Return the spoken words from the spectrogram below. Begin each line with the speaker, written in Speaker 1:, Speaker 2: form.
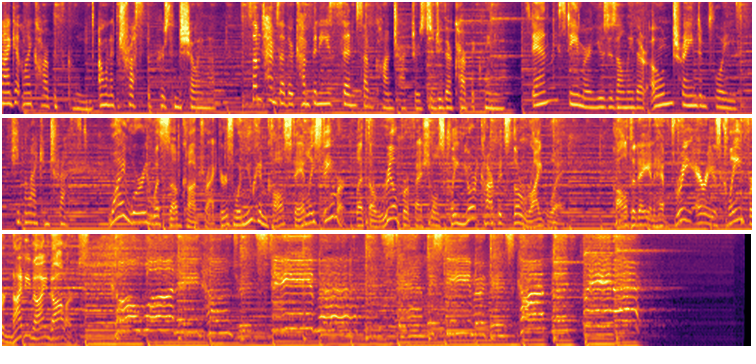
Speaker 1: When I get my carpets cleaned, I want to trust the person showing up. Sometimes other companies send subcontractors to do their carpet cleaning. Stanley Steemer uses only their own trained employees, people I can trust.
Speaker 2: Why worry with subcontractors when you can call Stanley Steemer? Let the real professionals clean your carpets the right way. Call today and have three areas cleaned for $99.
Speaker 3: Call 1 800 Steemer. Stanley Steemer gets carpet.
